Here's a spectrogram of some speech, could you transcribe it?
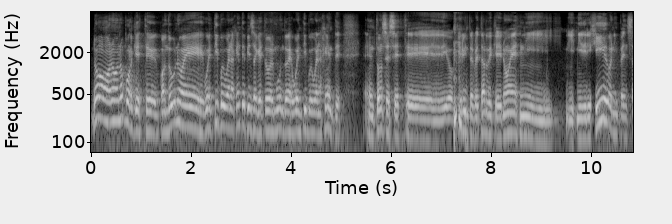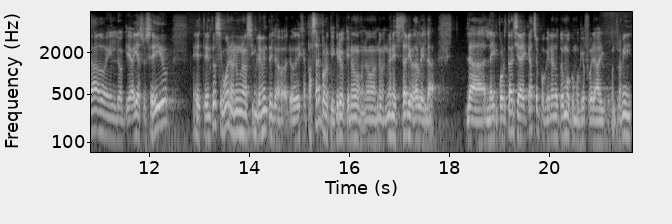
No, no, no, porque este, cuando uno es buen tipo y buena gente piensa que todo el mundo es buen tipo y buena gente. Entonces, este, digo, quiero interpretar de que no es ni, ni, dirigido ni pensado en lo que había sucedido. Este, entonces, bueno, uno simplemente lo, deja pasar porque creo que no, no, no, es necesario darle la, la, importancia del caso porque no lo tomo como que fuera algo contra mí.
